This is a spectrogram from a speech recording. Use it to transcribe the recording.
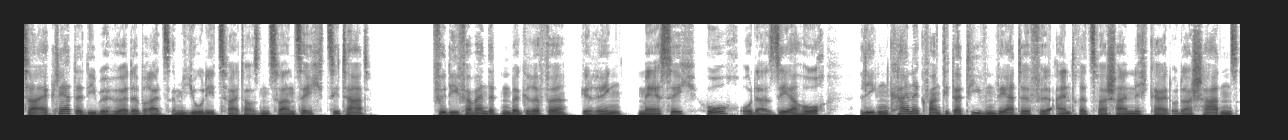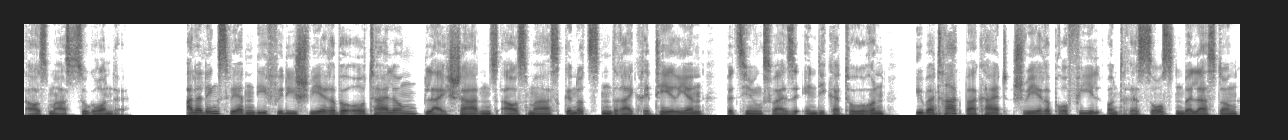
zwar erklärte die Behörde bereits im Juli 2020, Zitat, für die verwendeten Begriffe gering, mäßig, hoch oder sehr hoch liegen keine quantitativen Werte für Eintrittswahrscheinlichkeit oder Schadensausmaß zugrunde. Allerdings werden die für die schwere Beurteilung gleich Schadensausmaß genutzten drei Kriterien bzw. Indikatoren Übertragbarkeit, schwere Profil und Ressourcenbelastung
